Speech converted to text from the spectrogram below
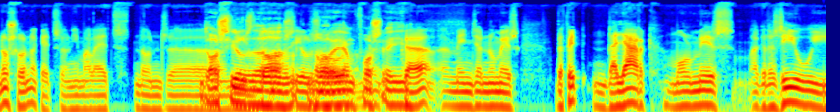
no són aquests animalets doncs, eh, dòcils de, dòcils de veiem fossa i... que mengen només de fet, de llarg, molt més agressiu i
